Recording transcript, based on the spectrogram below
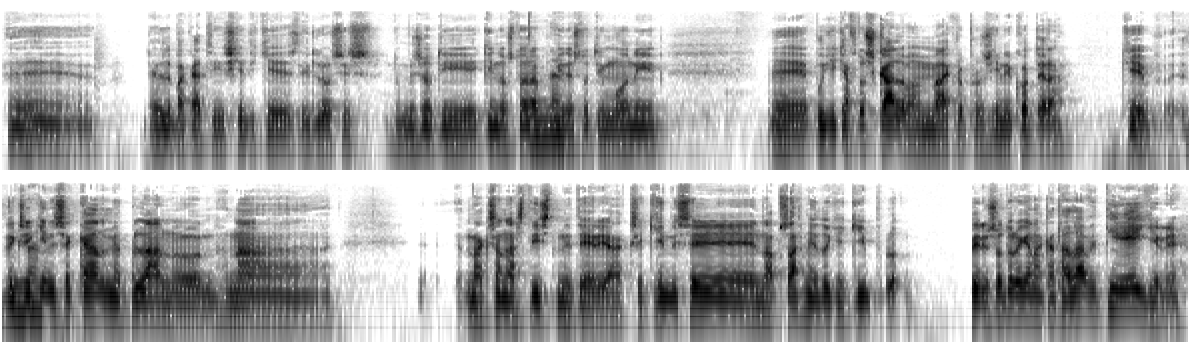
ε, έβλεπα κάτι σχετικές δηλώσεις νομίζω ότι εκείνος τώρα που ναι. είναι στο τιμόνι ε, που είχε και αυτό σκάλωμα με Microprose γενικότερα και δεν ναι. ξεκίνησε καν με πλάνο να, να ξαναστήσει την εταιρεία. Ξεκίνησε να ψάχνει εδώ και εκεί περισσότερο για να καταλάβει τι έγινε,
